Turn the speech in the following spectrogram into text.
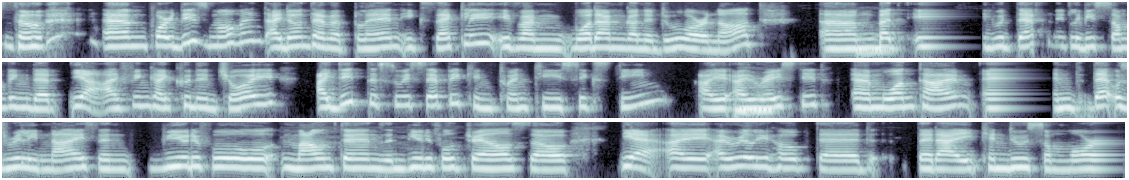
so um, for this moment, I don't have a plan exactly if I'm what I'm gonna do or not. Um, mm-hmm. But it, it would definitely be something that yeah I think I could enjoy I did the Swiss Epic in 2016. I, mm-hmm. I raced it um, one time and, and that was really nice and beautiful mountains and beautiful trails. So yeah, I, I really hope that that I can do some more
